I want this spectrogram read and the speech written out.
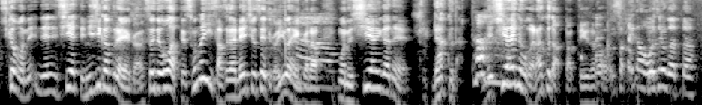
しかもねね試合って2時間ぐらいやからそれで終わってその日さすがに練習せえとか言わへんからもうね試合がね楽だった。で試合の方が楽だったっていうのがそれが面白かった。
